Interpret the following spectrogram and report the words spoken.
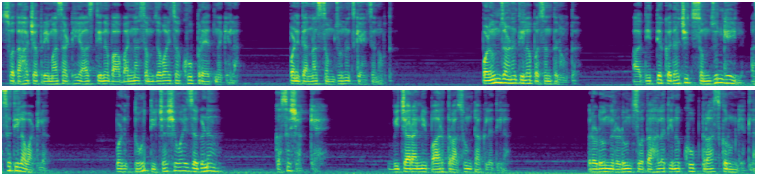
स्वतःच्या प्रेमासाठी आज तिनं बाबांना समजवायचा खूप प्रयत्न केला पण त्यांना समजूनच घ्यायचं नव्हतं. पळून जाणं तिला पसंत नव्हतं. आदित्य कदाचित समजून घेईल असं तिला वाटलं. पण तो तिच्याशिवाय जगणं कसं शक्य आहे? विचारांनी पार त्रासून टाकलं तिला. रडून रडून स्वतःला तिनं खूप त्रास करून घेतला.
